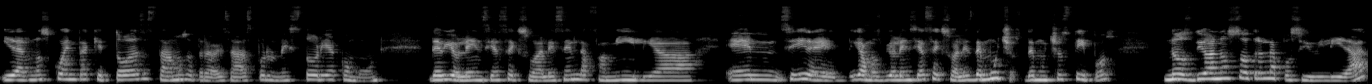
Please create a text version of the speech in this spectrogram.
y darnos cuenta que todas estábamos atravesadas por una historia común de violencias sexuales en la familia, en, sí, de, digamos, violencias sexuales de muchos, de muchos tipos, nos dio a nosotros la posibilidad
